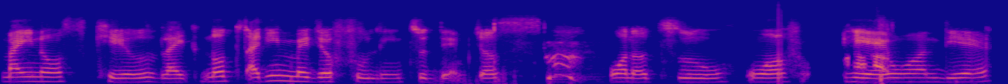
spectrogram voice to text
minor skills. Like not, I didn't major fully into them. Just one or two, one f- here, one there.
